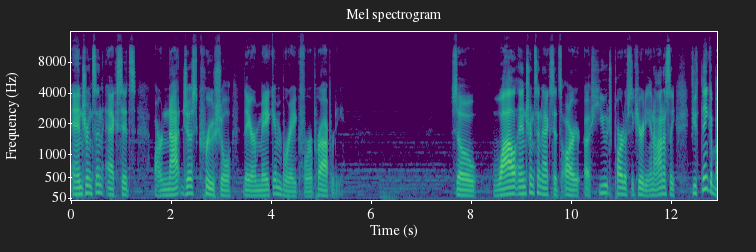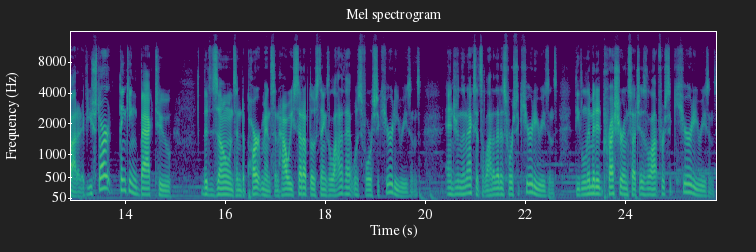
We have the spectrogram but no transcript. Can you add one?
entrance and exits are not just crucial, they are make and break for a property. So, while entrance and exits are a huge part of security, and honestly, if you think about it, if you start thinking back to the zones and departments and how we set up those things, a lot of that was for security reasons entrance and exits. A lot of that is for security reasons. The limited pressure and such is a lot for security reasons.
